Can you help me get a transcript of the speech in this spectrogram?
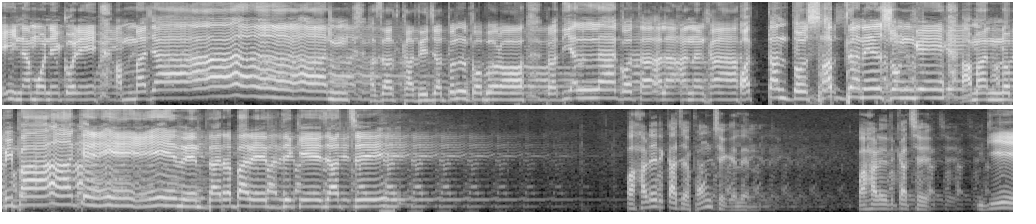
এই না মনে করে, আম্মা জান, হযরত খাদিজাতুল কুবরা রাদিয়াল্লাহু তাআলা আনহা অত্যন্ত সাবধানের সঙ্গে আমার নবী পাকের দরবারের দিকে যাচ্ছে। পাহাড়ের কাছে পৌঁছে গেলেন। পাহাড়ের কাছে গিয়ে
